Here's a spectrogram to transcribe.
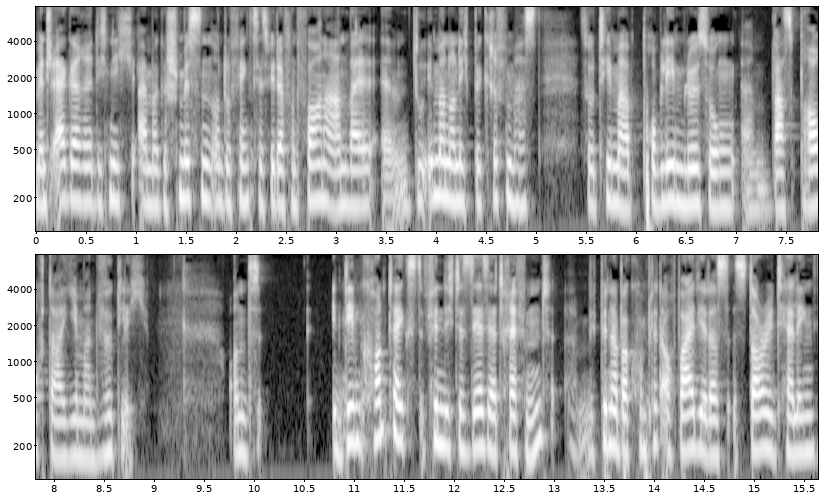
Mensch, ärgere dich nicht, einmal geschmissen und du fängst jetzt wieder von vorne an, weil ähm, du immer noch nicht begriffen hast, so Thema Problemlösung, ähm, was braucht da jemand wirklich? Und in dem Kontext finde ich das sehr, sehr treffend. Ähm, ich bin aber komplett auch bei dir, dass Storytelling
